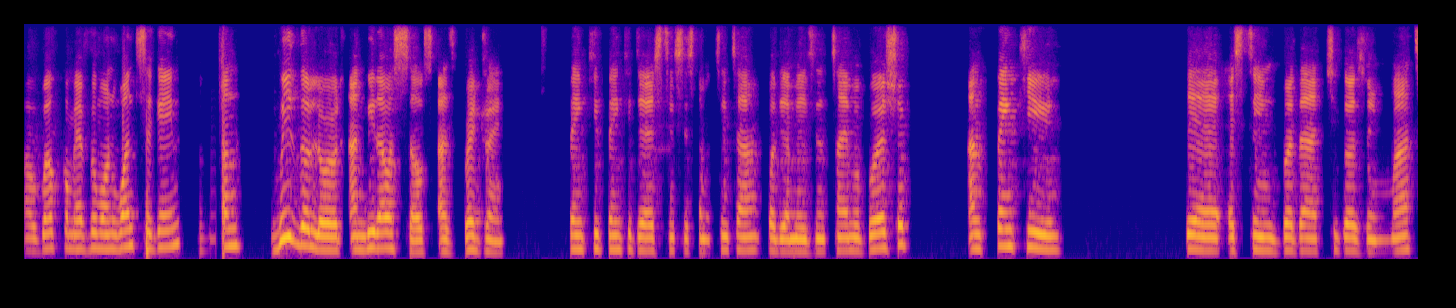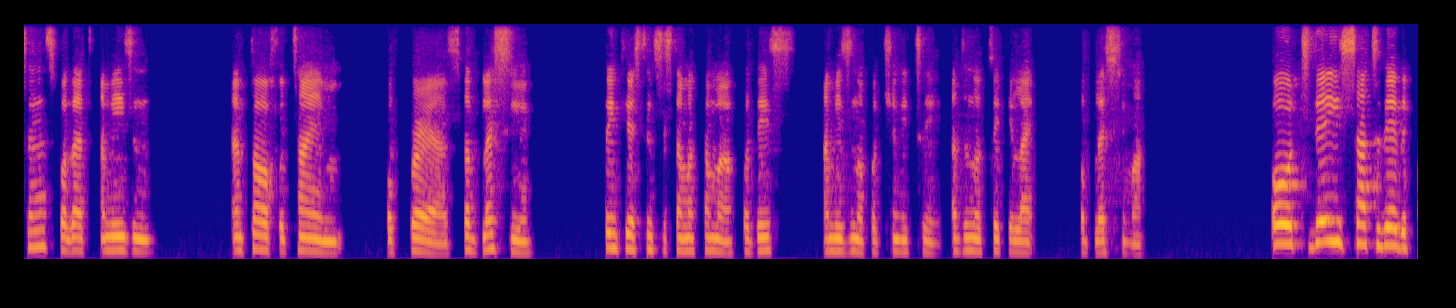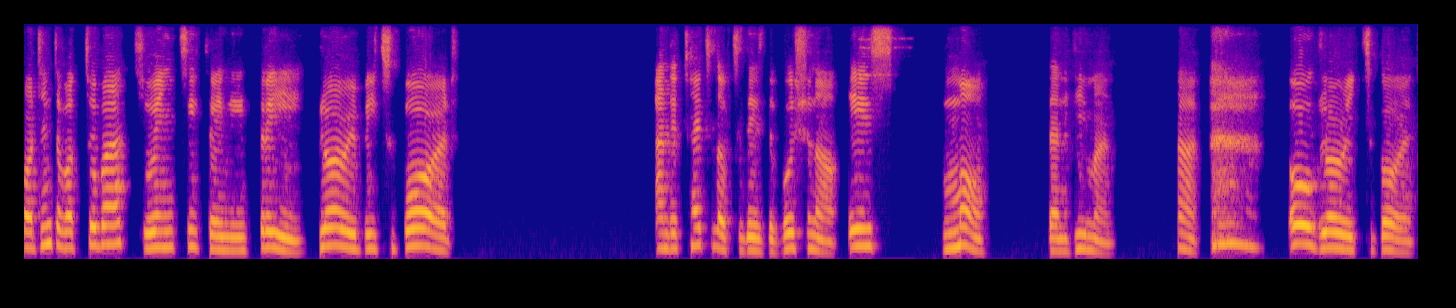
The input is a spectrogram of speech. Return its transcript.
Welcome everyone once again with the Lord and with ourselves as brethren. Thank you, thank you, dear esteemed Sister Matinta, for the amazing time of worship. And thank you, dear esteemed brother Chigozie Martins, for that amazing and powerful time of prayers. God bless you. Thank you, esteemed Sister Makama, for this amazing opportunity. I do not take it light. God bless you, ma. Oh, today is Saturday, the 14th of October, 2023. Glory be to God. And the title of today's devotional is More Than Human. Oh, glory to God.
